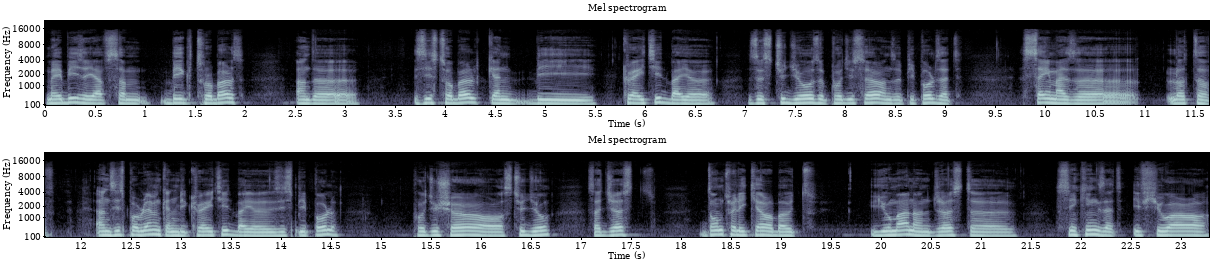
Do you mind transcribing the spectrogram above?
maybe they have some big troubles, and uh, this trouble can be created by uh, the studio, the producer, and the people that same as a lot of, and this problem can be created by uh, these people, producer or studio that just don't really care about human and just uh, thinking that if you are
